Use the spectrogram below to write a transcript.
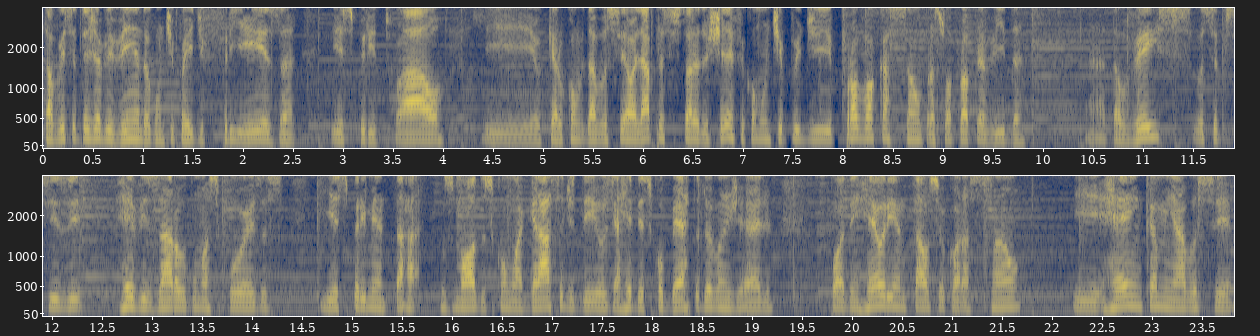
Talvez você esteja vivendo algum tipo aí de frieza espiritual. E eu quero convidar você a olhar para essa história do chefe como um tipo de provocação para sua própria vida. Ah, talvez você precise revisar algumas coisas e experimentar os modos como a graça de Deus e a redescoberta do Evangelho podem reorientar o seu coração e reencaminhar você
